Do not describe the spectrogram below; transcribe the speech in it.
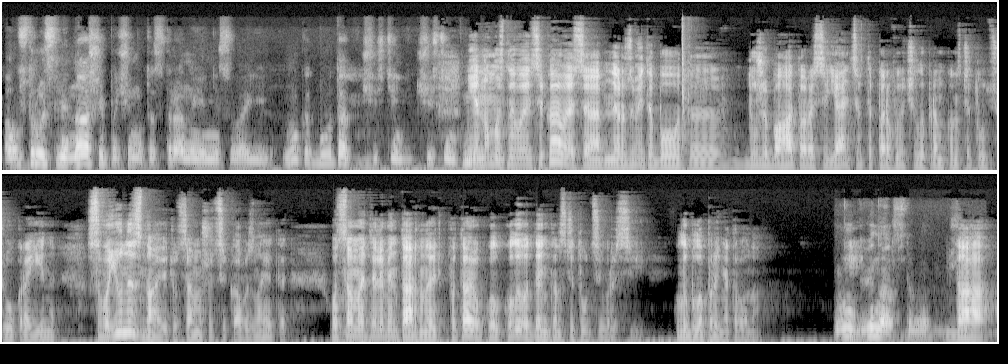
о устройстве нашей почему-то страны, а не своей. Ну, как бы вот так частенько. частенько. Ні, ну можливо і цікавиться, не розумієте, бо от е, дуже багато росіянців тепер вивчили прям Конституцію України. Свою не знають, от саме що цікаво, знаєте? От саме от елементарно навіть питаю, коли, коли от День Конституції в Росії, коли була прийнята вона? Ну, 12 Да,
